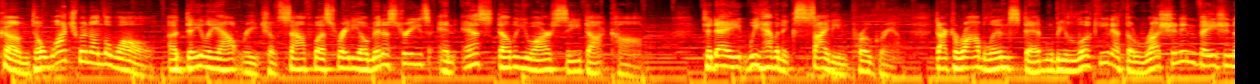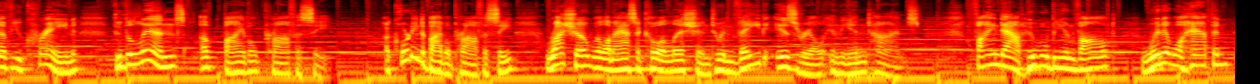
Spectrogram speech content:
Welcome to Watchman on the Wall, a daily outreach of Southwest Radio Ministries and SWRC.com. Today, we have an exciting program. Dr. Rob Lindsted will be looking at the Russian invasion of Ukraine through the lens of Bible prophecy. According to Bible prophecy, Russia will amass a coalition to invade Israel in the end times. Find out who will be involved, when it will happen,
